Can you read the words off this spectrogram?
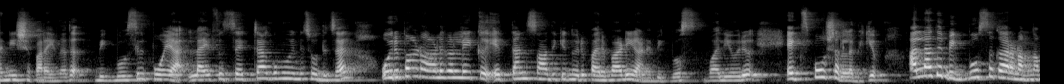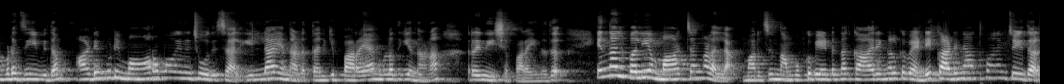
റനീഷ പറയുന്നത്. ബിഗ് ബോസിൽ പോയാൽ ലൈഫ് സെറ്റ് ആകുമോ എന്ന് ചോദിച്ചാൽ ഒരുപാട് ആളുകളിലേക്ക് എത്താൻ സാധിക്കുന്ന ഒരു പരിപാടിയാണ് ബിഗ് ബോസ്. വലിയൊരു എക്സ്പോഷർ ലഭിക്കും. അല്ലാതെ ബിഗ് ബോസ് കാരണം നമ്മുടെ ജീവിതം അടിമുടി മാറുമോ എന്ന് ചോദിച്ചാൽ ഇല്ല എന്നാണ് തനിക്ക് പറയാനുള്ളത് എന്നാണ് റനീഷ പറയുന്നത്. എന്നാൽ വലിയ മാറ്റങ്ങളല്ല. മറിച്ച് നമുക്ക് വേണ്ടുന്ന കാര്യങ്ങൾക്ക് വേണ്ടി കഠിനാധ്വാനം ചെയ്താൽ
